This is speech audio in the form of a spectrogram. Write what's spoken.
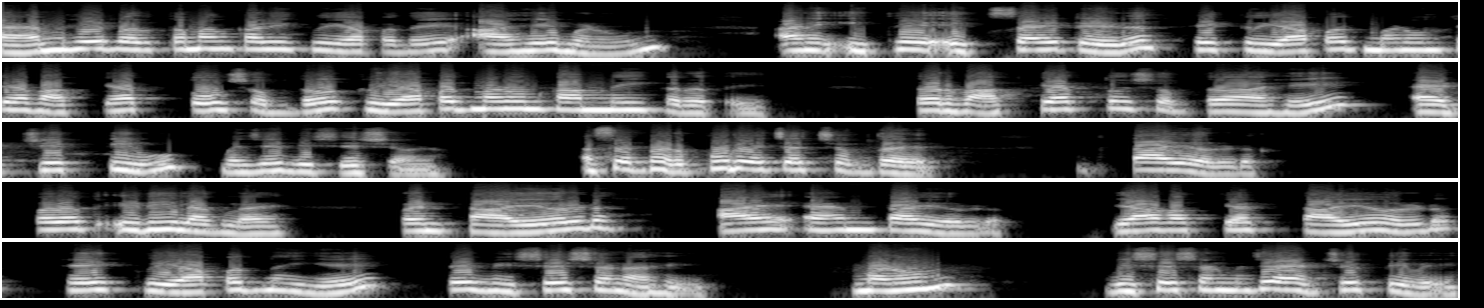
ऍम हे वर्तमानकाळी क्रियापद आहे आहे म्हणून आणि इथे एक्सायटेड हे क्रियापद म्हणून त्या वाक्यात तो शब्द क्रियापद म्हणून काम नाही करत आहे. तर वाक्यात तो शब्द आहे ऍडजेक्टिव्ह म्हणजे विशेषण. असे भरपूर याच्यात शब्द आहेत. टायर्ड परत इडी लागलाय. पण टायर्ड आय एम टायर्ड या वाक्यात टायर्ड हे क्रियापद नाहीये ते विशेषण आहे. म्हणून विशेषण म्हणजे ऍडजेक्टिव्ह आहे.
